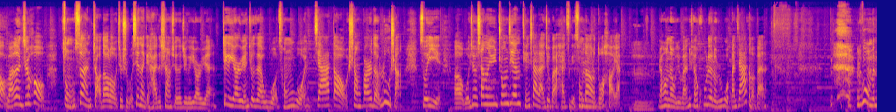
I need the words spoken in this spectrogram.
好，完了之后，总算找到了，就是我现在给孩子上学的这个幼儿园。这个幼儿园就在我从我家到上班的路上，所以呃，我就相当于中间停下来就把孩子给送到了，多好呀！嗯。然后呢，我就完全忽略了如果搬家怎么办？如果我们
